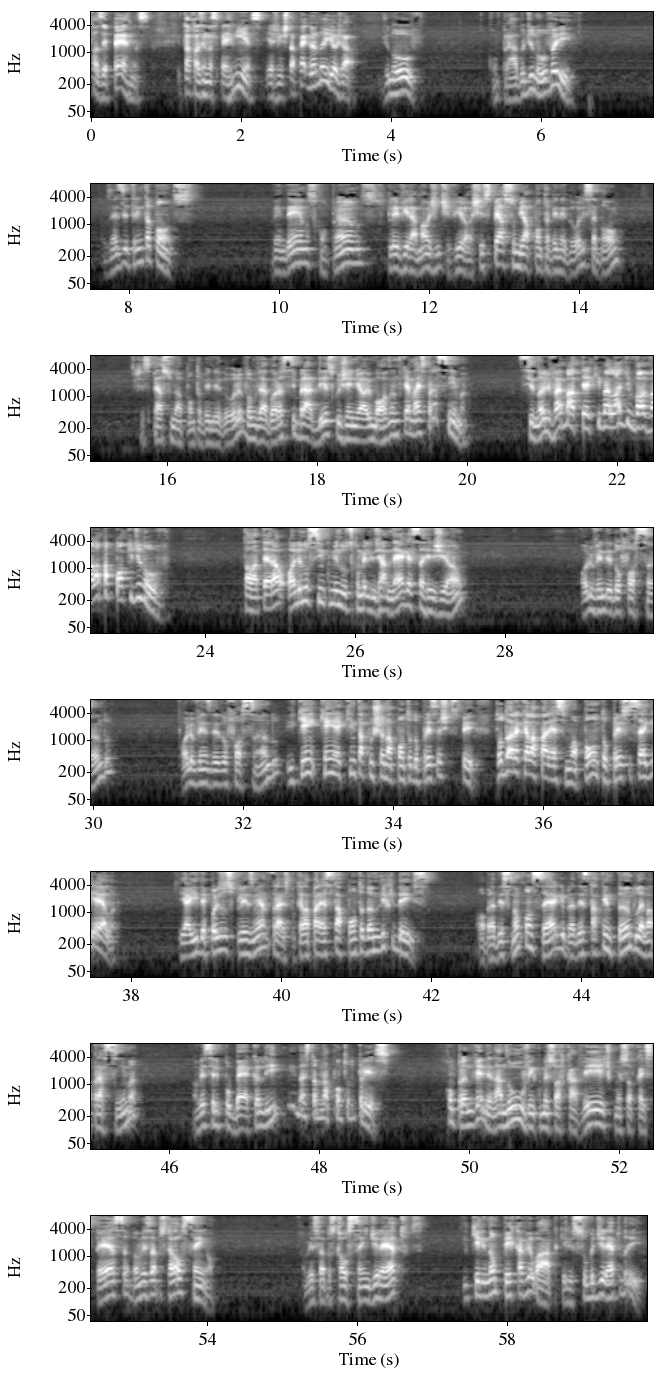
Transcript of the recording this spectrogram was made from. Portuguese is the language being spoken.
fazer pernas, ele tá fazendo as perninhas e a gente tá pegando aí, ó, já, de novo. Comprado de novo aí. 230 pontos. Vendemos, compramos, play vira mal, a gente vira, ó. XP assumiu a ponta vendedora, isso é bom. XP assumiu a ponta vendedora. Vamos ver agora se Bradesco, Genial e Morgan quer mais para cima. Senão ele vai bater aqui, vai lá de volta, vai lá para POC de novo. Tá lateral, olha nos 5 minutos como ele já nega essa região. Olha o vendedor forçando. Olha o vendedor forçando. E quem, quem é quem tá puxando a ponta do preço é XP. Toda hora que ela aparece numa ponta, o preço segue ela. E aí depois os players vêm atrás, porque ela aparece na ponta dando liquidez. O Bradesco não consegue, o Bradesco está tentando levar para cima. Vamos ver se ele pubeca ali e nós estamos na ponta do preço. Comprando e vendendo. A nuvem começou a ficar verde, começou a ficar espessa. Vamos ver se vai buscar lá o 100, ó. Vamos ver se vai buscar o 100 direto que ele não perca a VWAP, que ele suba direto daí.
